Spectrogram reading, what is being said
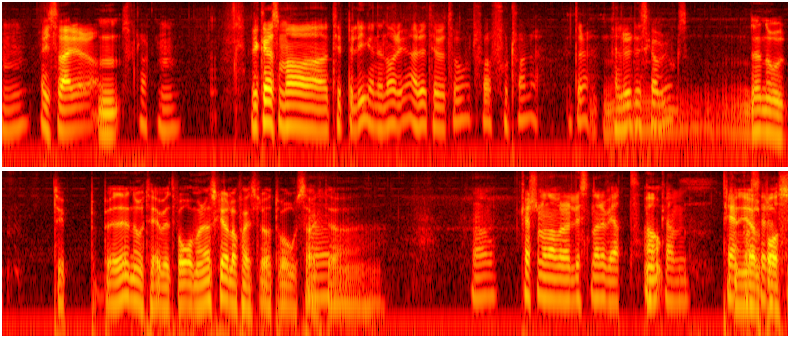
Mm. I Sverige då Mm. såklart. Mm. Vilka är det som har tippeligan i Norge? Är det TV2 for- fortfarande? Det? Eller är det Discovery också? Mm, Det är nog, typ, det är nog TV2 men det skulle jag faktiskt låta vara osagt. Ja. Ja, kanske någon av våra lyssnare vet. Ja. Kan peka kan oss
